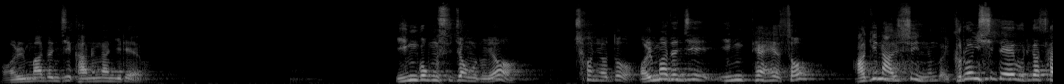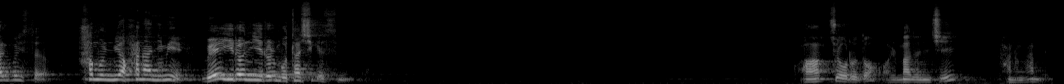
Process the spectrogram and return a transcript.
얼마든지 가능한 일이에요. 인공수정으로요, 처녀도 얼마든지 잉태해서 아기 낳을 수 있는 거예요. 그런 시대에 우리가 살고 있어요. 하물며 하나님이 왜 이런 일을 못 하시겠습니까? 과학적으로도 얼마든지 가능합니다.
